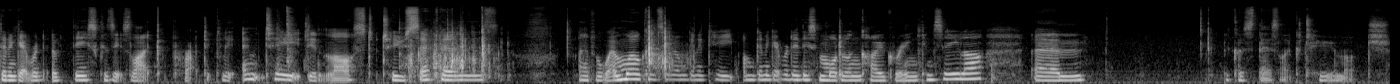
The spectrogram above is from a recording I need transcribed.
Gonna get rid of this because it's like practically empty. It didn't last two seconds. I have a Well concealer I'm going to keep. I'm going to get rid of this Model & Co green concealer. Um, because there's like too much.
